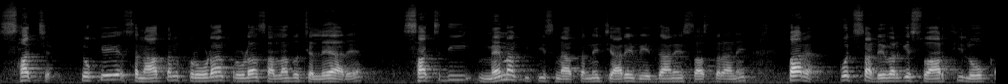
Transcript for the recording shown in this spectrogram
ਸੱਚ ਕਿਉਂਕਿ ਸਨਾਤਨ ਕਰੋੜਾਂ ਕਰੋੜਾਂ ਸਾਲਾਂ ਤੋਂ ਚੱਲਿਆ ਆ ਰਿਹਾ ਸੱਚ ਦੀ ਮਹਿਮਾ ਕੀਤੀ ਸਨਾਤਨ ਨੇ ਚਾਰੇ ਵੇਦਾਂ ਨੇ ਸ਼ਾਸਤਰਾਂ ਨੇ ਪਰ ਕੁਝ ਸਾਡੇ ਵਰਗੇ ਸਵਾਰਥੀ ਲੋਕ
